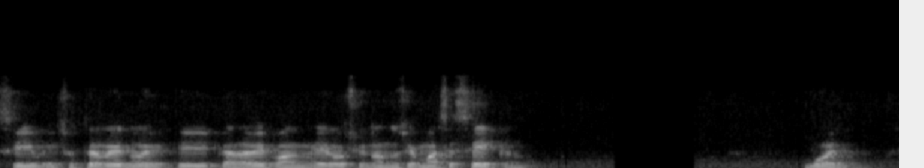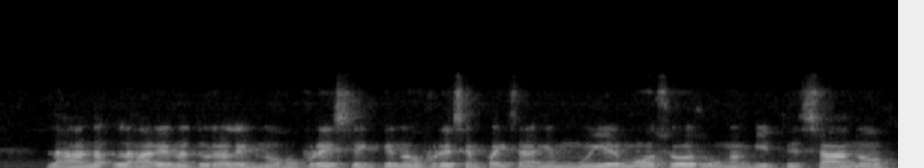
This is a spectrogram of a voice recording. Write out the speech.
Sí, esos terrenos este, cada vez van erosionándose más, se secan. Bueno, las, las, áreas naturales nos ofrecen, ¿qué nos ofrecen? Paisajes muy hermosos, un ambiente sano,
